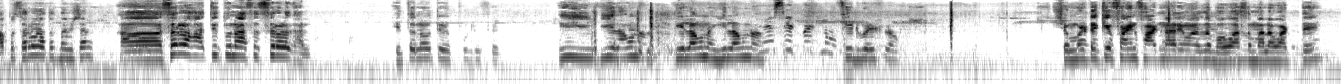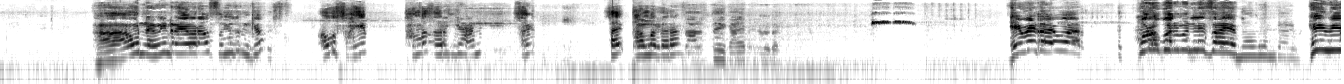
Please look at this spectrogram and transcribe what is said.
आपण सर्व होतात ना विशाल आ, सरळ हातीतून असं सरळ घाल इथं नव्हते पोलीस आहेत. ही ही लाव ना ही लाव ना ही लाव ना हे लाव. सीट बेल्ट लाव शंभर टक्के फाईन फाडणार आहे माझा भाऊ असं मला वाटतंय हा अहो नवीन ड्रायव्हर आहो समजून घ्या अहो साहेब थांबा जरा. घ्या. साहेब साहेब थांबा जरा. चालतंय काय नाही एवढं. Heavy driver. बरोबर म्हणले साहेब. हेवी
